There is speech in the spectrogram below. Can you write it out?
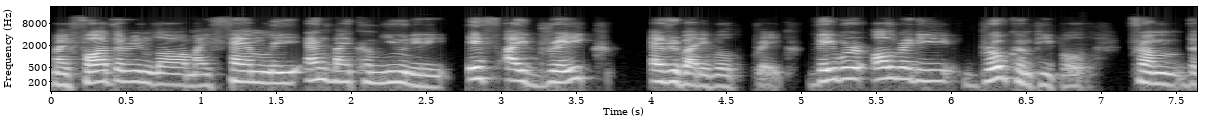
my father-in-law my family and my community. If i break everybody will break. They were already broken people from the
